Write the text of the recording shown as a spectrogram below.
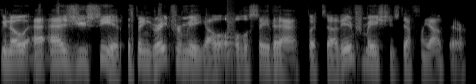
you know, a, as you see it. It's been great for me. I'll, say that. But uh, the information is definitely out there.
